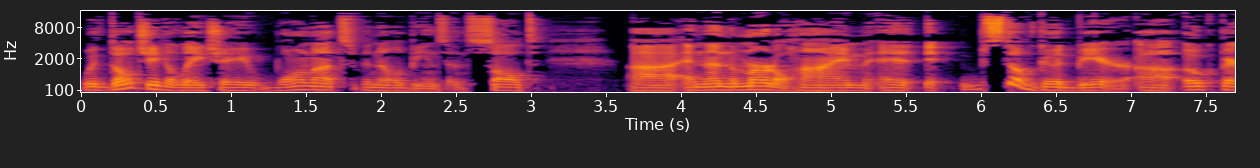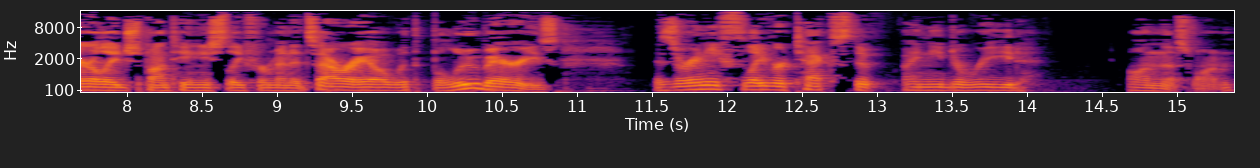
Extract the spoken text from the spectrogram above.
with dulce de leche, walnuts, vanilla beans, and salt. Uh, and then the Myrtleheim, it, it, still good beer. Uh, oak barrel aged spontaneously fermented sour ale with blueberries. Is there any flavor text that I need to read on this one?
